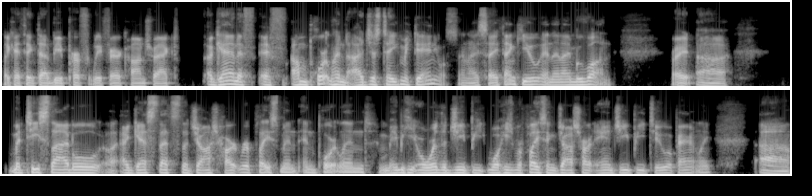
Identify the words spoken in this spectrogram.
Like i think that'd be a perfectly fair contract again if if i'm portland i just take mcdaniels and i say thank you and then i move on right? Uh, Matisse Thybulle, I guess that's the Josh Hart replacement in Portland. Maybe he, or the GP. Well, he's replacing Josh Hart and GP two apparently. Uh,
